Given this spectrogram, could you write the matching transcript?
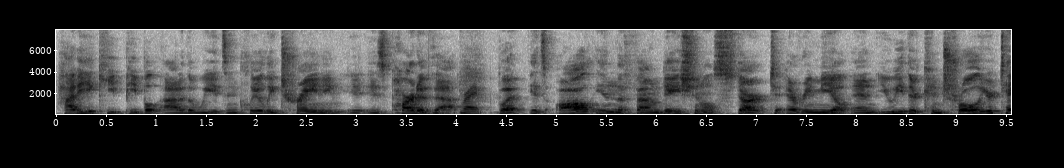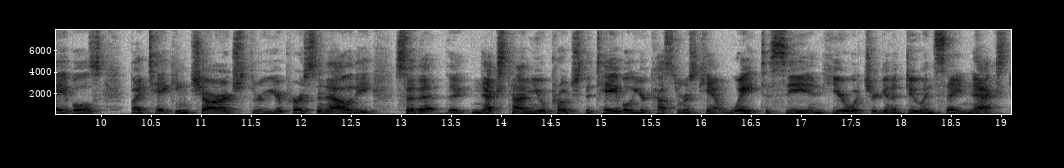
how do you keep people out of the weeds? And clearly, training is part of that. Right. But it's all in the foundational start to every meal. And you either control your tables by taking charge through your personality so that the next time you approach the table, your customers can't wait to see and hear what you're going to do and say next,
